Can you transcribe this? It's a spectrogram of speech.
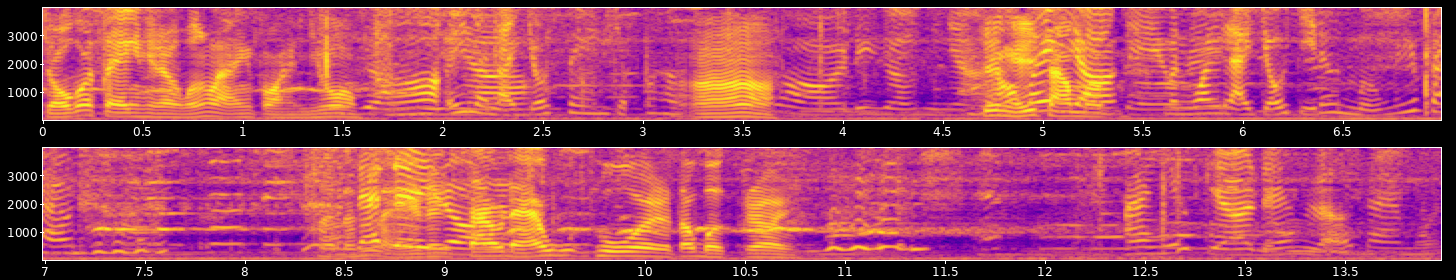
Chỗ có sen thì là vẫn là an toàn hiểu không? Ờ, ý là lại chỗ sen chụp hả? À, rồi đi gần thì nhà. Chứ nghĩ sao mà- mình quay lại chỗ chị đó mình mượn miếng phao nữa Thôi đánh đã đi rồi. tao đã thua rồi tao bực rồi. Ai nhất giờ để em lỡ tay mới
